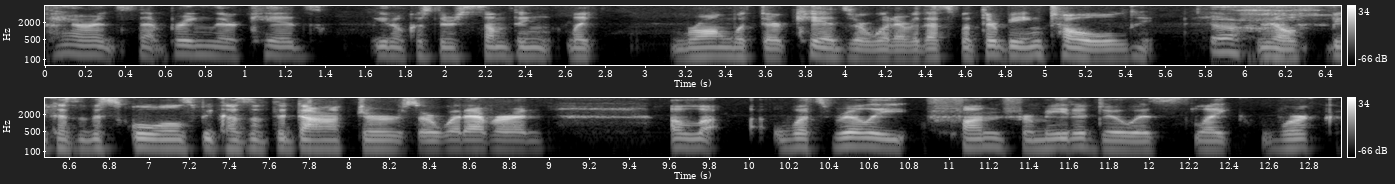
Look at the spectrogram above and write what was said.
parents that bring their kids, you know, because there's something like wrong with their kids or whatever. That's what they're being told, Ugh. you know, because of the schools, because of the doctors or whatever. And a lot, what's really fun for me to do is like work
